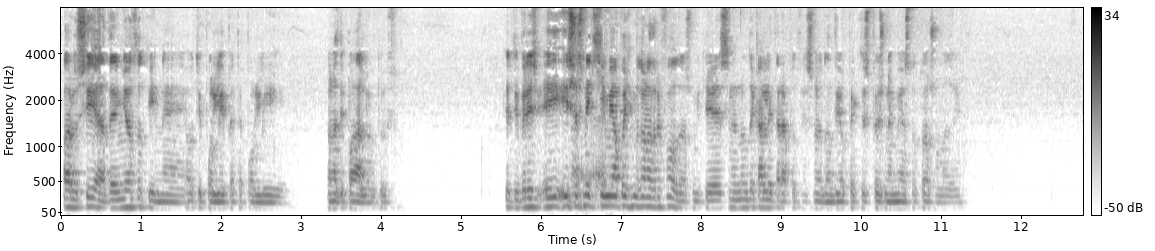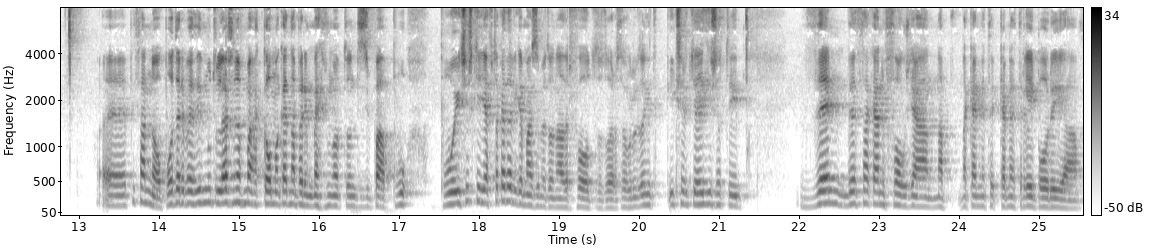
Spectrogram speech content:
παρουσία. Δεν νιώθω ότι, είναι, ότι υπολείπεται πολύ των αντιπάλων τους. Και ότι βρει, ε, ίσως είναι και η χημεία που έχει με τον αδερφό του ας πούμε, και συνεννοούνται καλύτερα από ότι θα συνεννοούνται δύο παίκτες που παίζουν μία στο τόσο μαζί. Ε, πιθανό. Οπότε, ρε παιδί μου, τουλάχιστον έχουμε ακόμα κάτι να περιμένουμε από τον Τσιπά. Που, που ίσως και γι' αυτό κατέβηκε μαζί με τον αδερφό του τώρα στο Wimbledon, γιατί ήξερε και ο ίδιος ότι δεν, δεν θα κάνει focus για να, να κάνει μια τε- καμιά τρελή πορεία.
